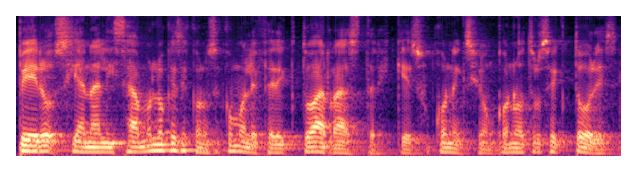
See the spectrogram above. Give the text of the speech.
pero si analizamos lo que se conoce como el efecto arrastre, que es su conexión con otros sectores,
